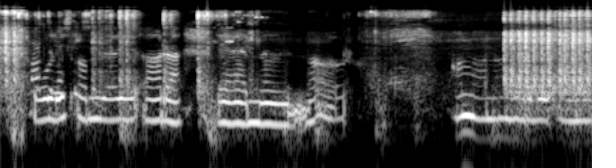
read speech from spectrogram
Mark the Polis amcayı ara. Hemen ara. Bu ananı.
